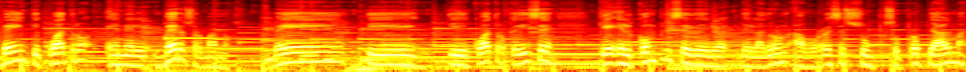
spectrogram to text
24, en el verso, hermanos, 24, que dice que el cómplice del, ladrón aborrece su, propia alma,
